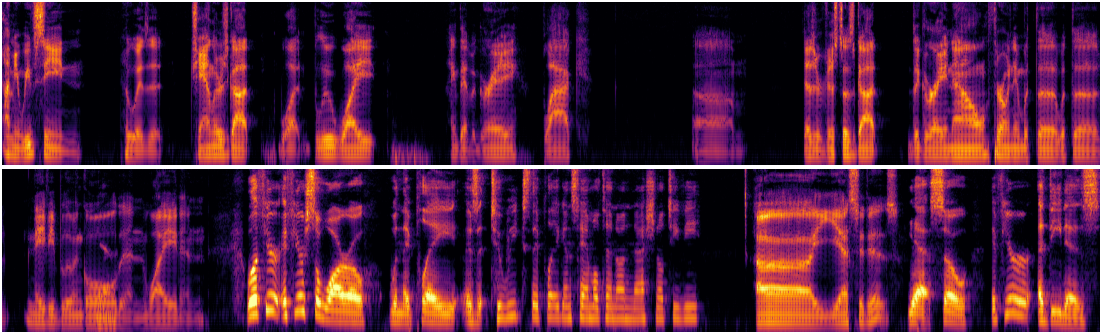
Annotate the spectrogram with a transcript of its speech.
I mean, we've seen who is it? Chandler's got what blue, white. I think they have a gray, black. Um, Desert Vista's got the gray now, thrown in with the with the navy blue and gold and white and Well, if you're if you're Saguaro when they play, is it two weeks they play against Hamilton on national TV? uh yes it is. Yeah. So if you're Adidas,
